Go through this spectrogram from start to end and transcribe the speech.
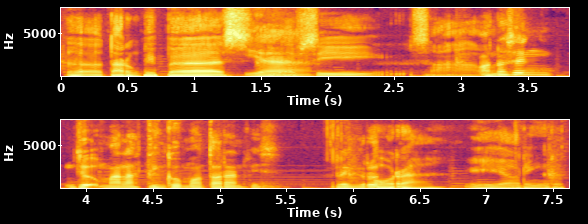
eh, tarung bebas, Iya. UFC, misal. Ono sing njuk malah dinggo motoran, Fis. Ring road. ora, iya ring road.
